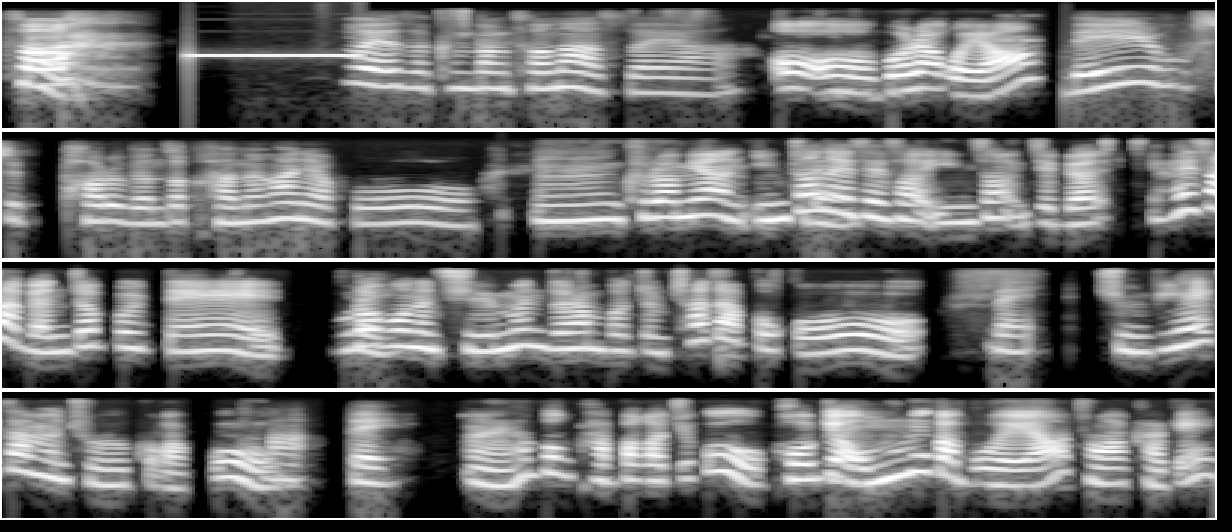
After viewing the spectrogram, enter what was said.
저 어. 에서 금방 전화 왔어요. 어 어, 뭐라고요? 내일 혹시 바로 면접 가능하냐고. 음, 그러면 인터넷에서 인성, 이제 면, 회사 면접 볼 때 물어보는 질문들 한번 좀 찾아보고 네. 준비해 가면 좋을 것 같고, 아, 네. 네, 한번 가봐가지고, 거기 네. 업무가 뭐예요? 정확하게?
